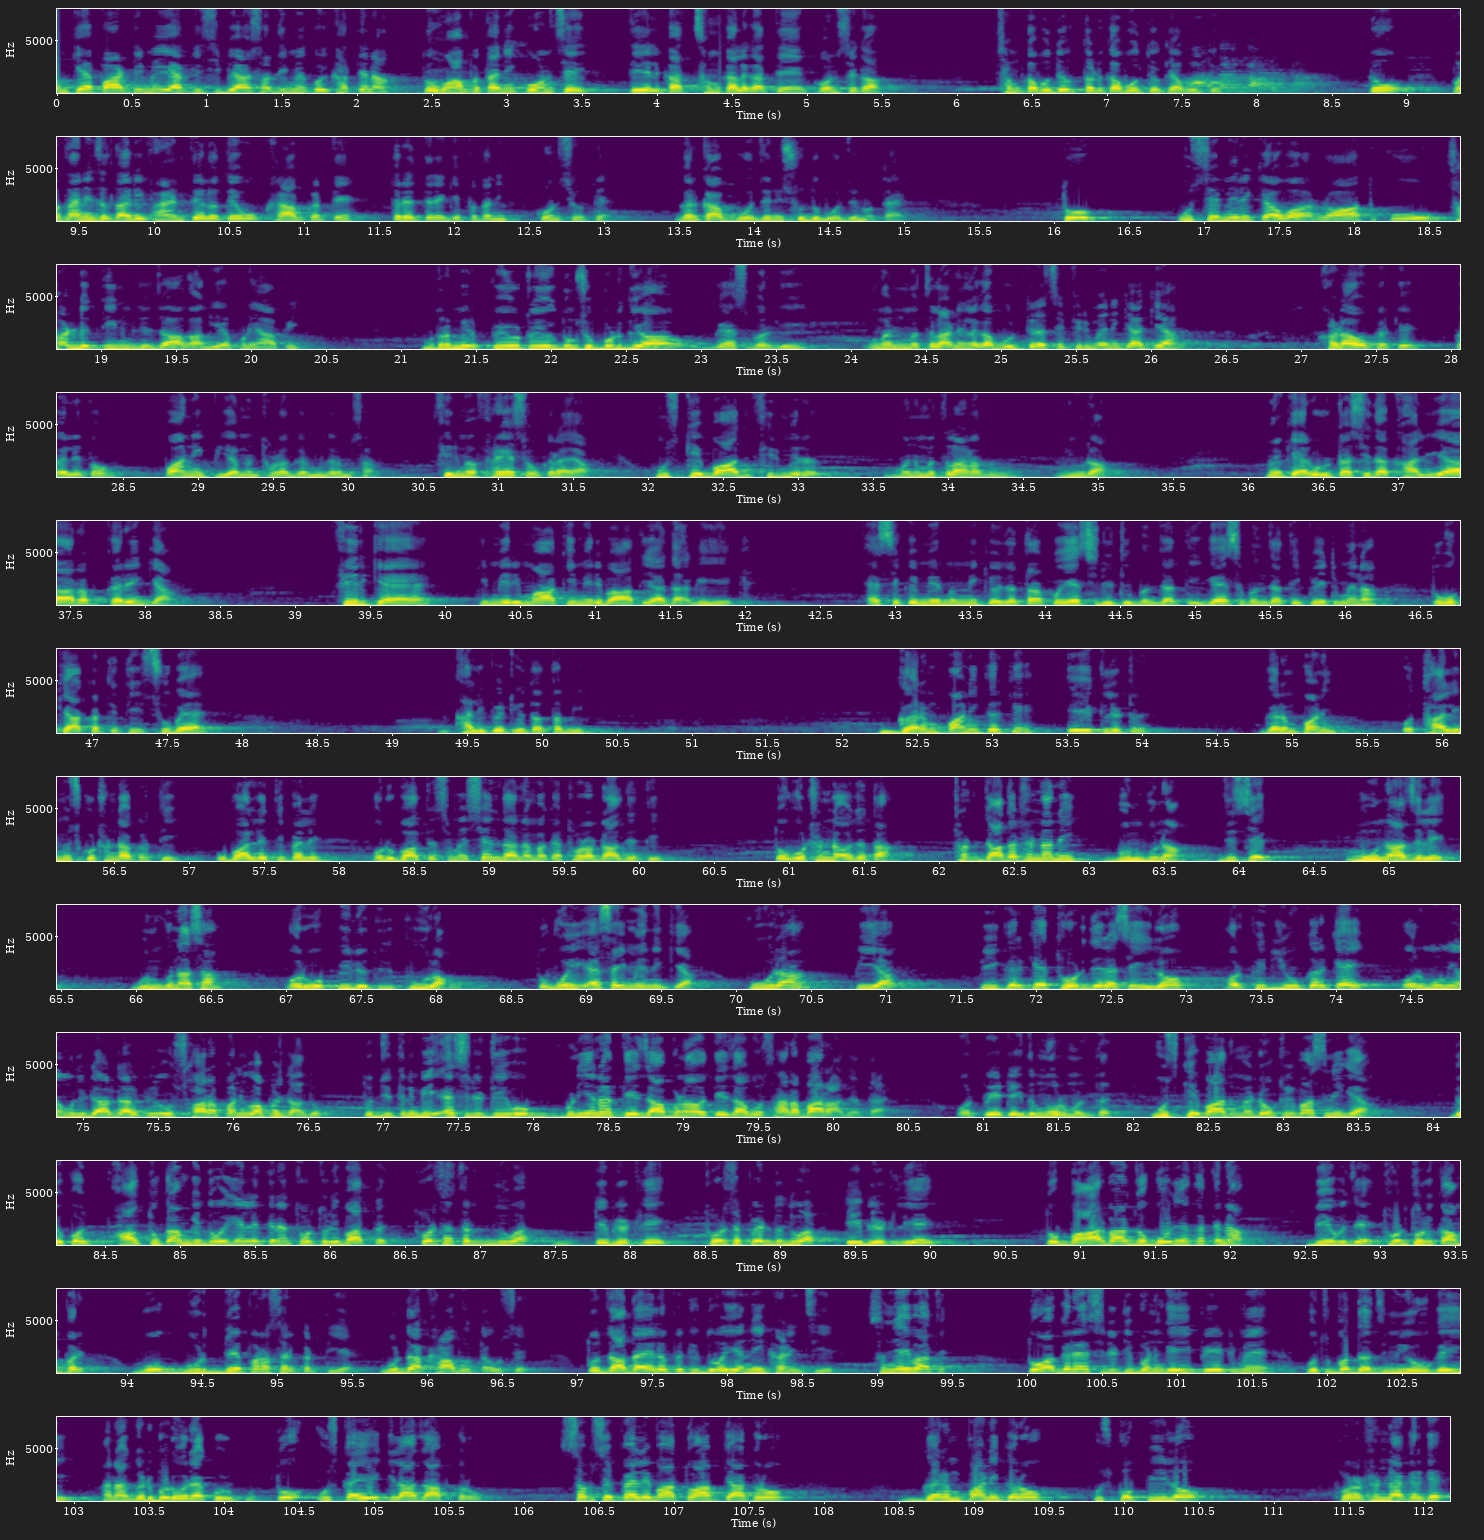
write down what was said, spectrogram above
अब क्या पार्टी में या किसी ब्याह शादी में कोई खाते ना तो वहाँ पता नहीं कौन से तेल का छमका लगाते हैं कौन से का छमका बोलते हो तड़का बोलते हो क्या बोलते हो? तो पता नहीं चलता रिफाइंड तेल होते हैं वो ख़राब करते हैं तरह तरह के पता नहीं कौन से होते हैं। घर का भोजन ही शुद्ध भोजन होता है। तो उससे मेरे क्या हुआ रात को साढ़े तीन बजे जाग आ गई अपने आप ही। मतलब मेरे पेट एकदम से बुढ़ गया गैस भर गई। उमन मचलाने लगा बुरी तरह से फिर मैंने क्या किया? खड़ा होकर के पहले तो पानी पिया मैंने थोड़ा गर्म गर्म सा। फिर मैं फ्रेश होकर आया। उसके बाद फिर मेरा मन मचलाना यूँ रहा। मैं कह उल्टा सीधा खा लिया और अब करें क्या? फिर क्या है कि मेरी माँ की मेरी बात याद आ गई एक। ऐसे कोई मेरी मम्मी क्या हो जाता, कोई एसिडिटी बन जाती, गैस बन जाती पेट में ना तो वो क्या करती थी? सुबह खाली पेट ही होता तभी। गर्म पानी करके एक लीटर गर्म पानी वो थाली में उसको ठंडा करती, उबाल लेती पहले। और उबालते समय सेंधा नमक है, थोड़ा डाल देती। तो वो ठंडा हो जाता। ज़्यादा ठंडा नहीं, गुनगुना, जिससे मुँह ना जले। गुनगुना सा, और वो पी लेती थी पूरा। तो वही ऐसा ही मैंने किया। पूरा पिया। पी करके थोड़ी देर ऐसे हिलो, और फिर यूँ करके, और मुँह में उंगली डाल डाल कर वो सारा पानी वापस डाल दो। तो जितनी भी एसिडिटी वो बनी है ना, तेज़ाब बना हुआ तेज़ाब वो सारा बाहर आ जाता है, और पेट एकदम नॉर्मल होता है। उसके बाद मैं डॉक्टर के पास नहीं गया। देखो, फालतू काम की दवाइयाँ लेते ना थोड़ी थोड़ी बात पर थोड़ा सा सर हुआ टेबलेट ले थोड़ा सा पेट दूध हुआ टेबलेट ले आई। तो बार बार जो गोलियाँ खाते ना, बेवजह थोड़ी थोड़ी काम पर, वो गुर्दे पर असर करती है, गुर्दा खराब होता है उसे। तो ज़्यादा एलोपैथिक दवाइयाँ नहीं खानी चाहिए समझाई बात? है तो अगर एसिडिटी बन गई पेट में, कुछ बदहजमी हो गई, है ना, गड़बड़ हो रहा है तो उसका एक इलाज आप करो। सबसे पहले बात तो आप क्या करो, गर्म पानी करो, उसको पी लो, थोड़ा ठंडा करके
